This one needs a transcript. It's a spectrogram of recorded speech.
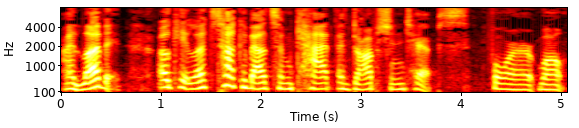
I love it. Okay, let's talk about some cat adoption tips for, well,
